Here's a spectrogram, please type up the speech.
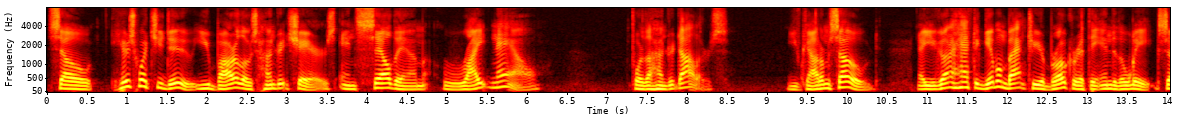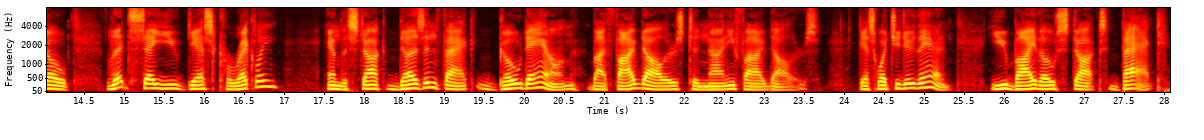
So here's what you do you borrow those 100 shares and sell them right now for the $100. You've got them sold. Now, you're going to have to give them back to your broker at the end of the week. So let's say you guess correctly and the stock does, in fact, go down by $5 to $95. Guess what you do then? You buy those stocks back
